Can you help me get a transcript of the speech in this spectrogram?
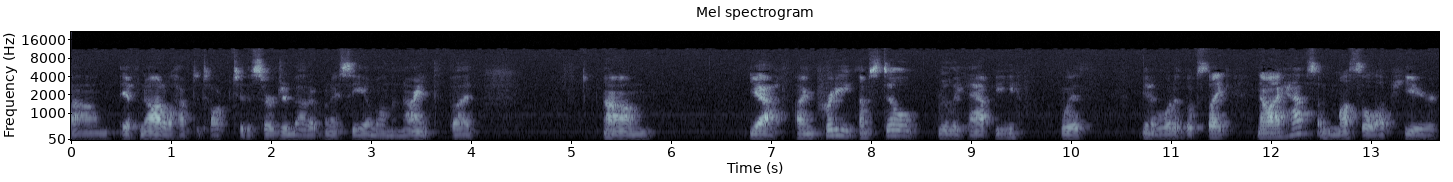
Um, if not, I'll have to talk to the surgeon about it when I see him on the 9th. But um, yeah, I'm pretty, I'm still really happy with, you know, what it looks like. Now I have some muscle up here.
